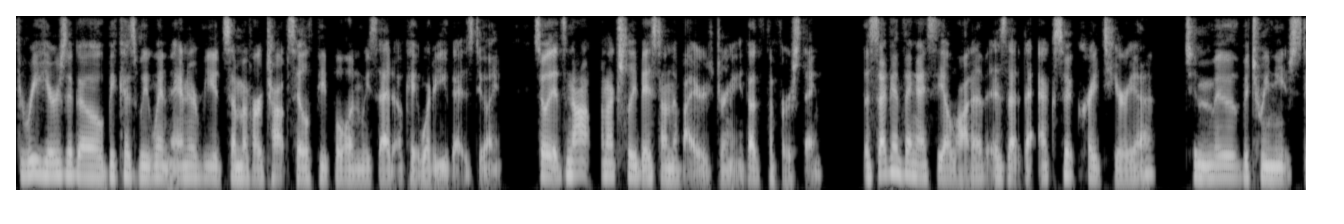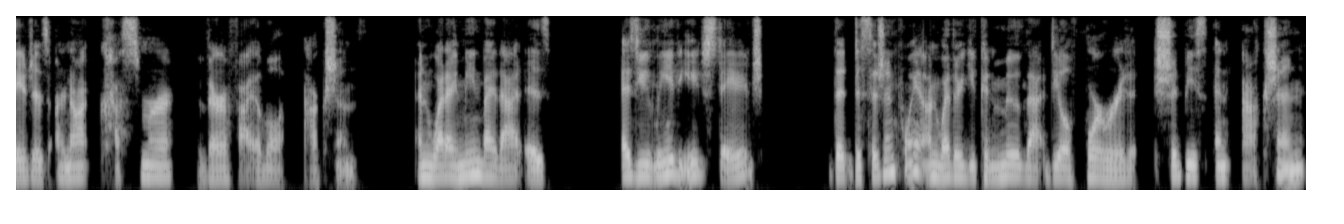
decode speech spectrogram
three years ago because we went and interviewed some of our top salespeople and we said, okay, what are you guys doing? So it's not actually based on the buyer's journey. That's the first thing. The second thing I see a lot of is that the exit criteria to move between each stages are not customer verifiable actions. And what I mean by that is as you leave each stage, the decision point on whether you can move that deal forward should be an action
